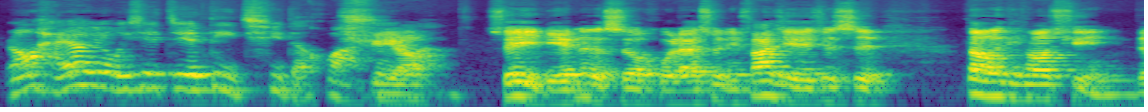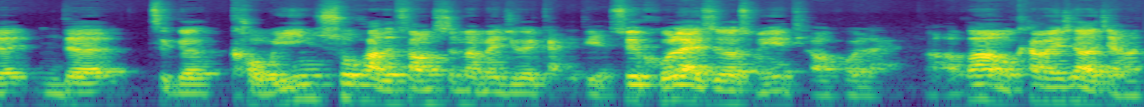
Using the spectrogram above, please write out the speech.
然后还要用一些接地气的话。需要。所以连那个时候回来说，你发觉就是到那地方去，你的你的这个口音说话的方式慢慢就会改变。所以回来之后重新调回来啊，不然我开玩笑讲，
